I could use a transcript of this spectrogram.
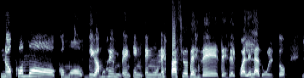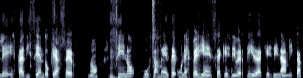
no como, como digamos, en, en, un espacio desde, desde el cual el adulto le está diciendo qué hacer, ¿no? Sino justamente una experiencia que es divertida, que es dinámica,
